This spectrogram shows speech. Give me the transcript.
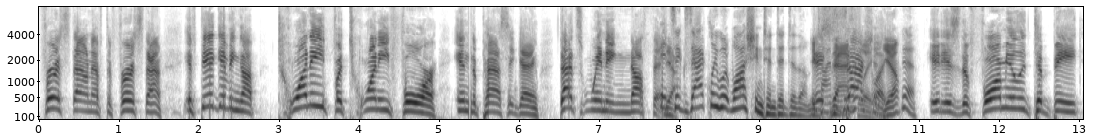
first down after first down. If they're giving up 20 for 24 in the passing game, that's winning nothing. It's exactly what Washington did to them. Exactly. Exactly. Yep. Yeah. It is the formula to beat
